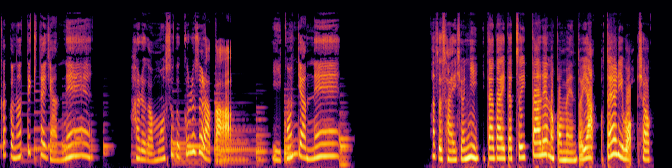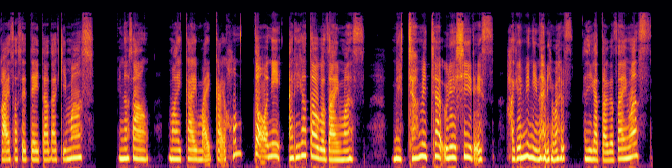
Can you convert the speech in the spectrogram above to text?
かくなってきたじゃんね。春がもうすぐ来るずらか。いいこんじゃんね。まず最初にいただいたツイッターでのコメントやお便りを紹介させていただきます。皆さん、毎回毎回本当にありがとうございます。めちゃめちゃ嬉しいです。励みになります。ありがとうございます。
